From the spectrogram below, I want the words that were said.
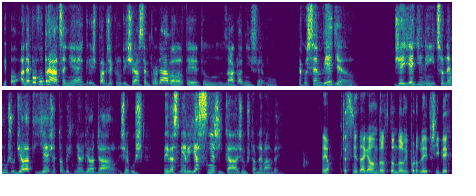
jo, a nebo v obráceně, když pak řeknu, když já jsem prodával ty, tu základní firmu, tak už jsem věděl, že jediný, co nemůžu dělat, je, že to bych měl dělat dál, že už mi vesmír jasně říká, že už tam nemám být. Jo, přesně tak. Já mám byl v tom velmi podobný příběh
